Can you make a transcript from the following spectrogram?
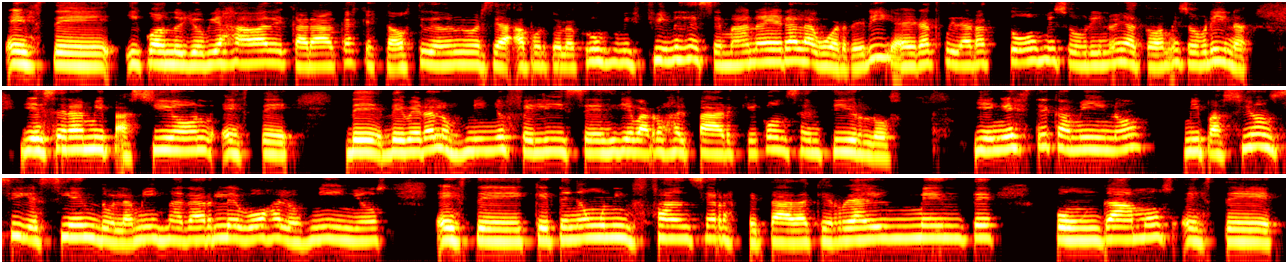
este, y cuando yo viajaba de Caracas, que estaba estudiando en la universidad, a Puerto La Cruz, mis fines de semana era la guardería, era cuidar a todos mis sobrinos y a todas mis sobrinas. Y esa era mi pasión, este, de, de ver a los niños felices, llevarlos al parque, consentirlos. Y en este camino, mi pasión sigue siendo la misma, darle voz a los niños, este, que tengan una infancia respetada, que realmente pongamos este,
